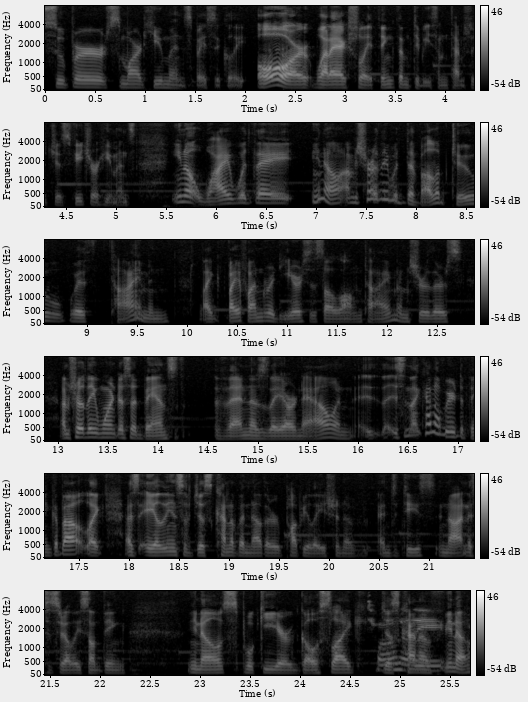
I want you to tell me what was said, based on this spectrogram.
super smart humans, basically, or what I actually think them to be sometimes, which is future humans. You know, why would they? You know, I'm sure they would develop too with time, and like 500 years is a long time. I'm sure there's. I'm sure they weren't as advanced then as they are now, and isn't that kind of weird to think about? Like, as aliens of just kind of another population of entities, not necessarily something. You know, spooky or ghost-like, just kind of, you know,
